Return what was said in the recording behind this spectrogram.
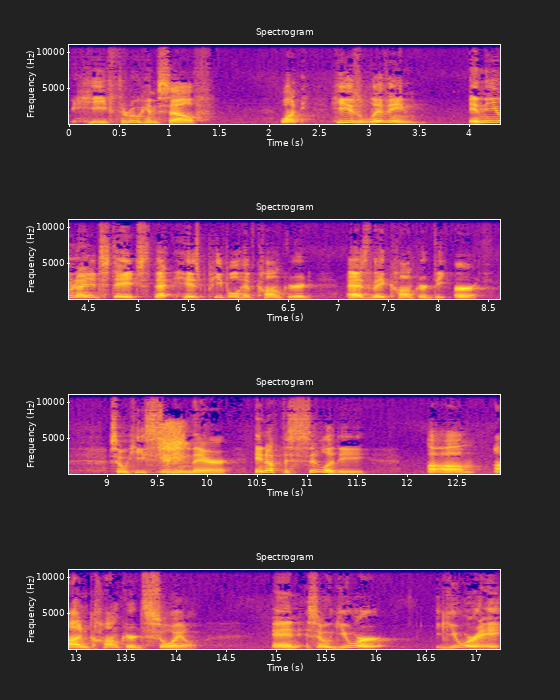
he threw himself. One, he's living in the United States that his people have conquered as they conquered the Earth. So he's sitting there in a facility um, on conquered soil, and so you were you were a.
